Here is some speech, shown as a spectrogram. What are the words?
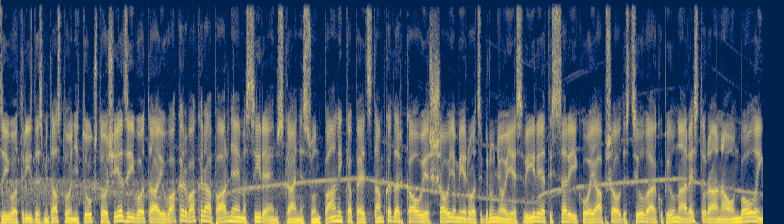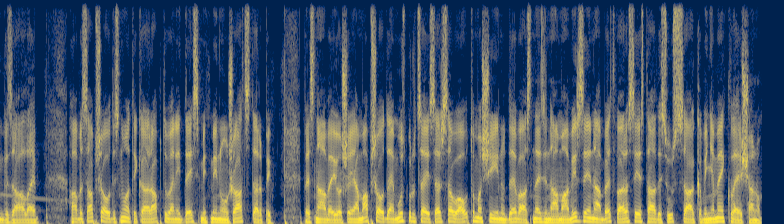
dzīvo 38 tūkstoši iedzīvotāju, vakar vakarā pārņēma sirēnu skaņas un panika pēc tam, kad ar kaujas šaujamieroci bruņojies vīrietis sarīkoja apšaudes cilvēku pilnā restorānā un bowlinga zālē. Abas apšaudes notika ar aptuveni desmit minūšu atstarpi. Pēc nāvējošajām apšaudēm uzbrucējs ar savu automašīnu devās nezināmā virzienā, bet varas iestādes uzsāka viņa meklēšanu.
